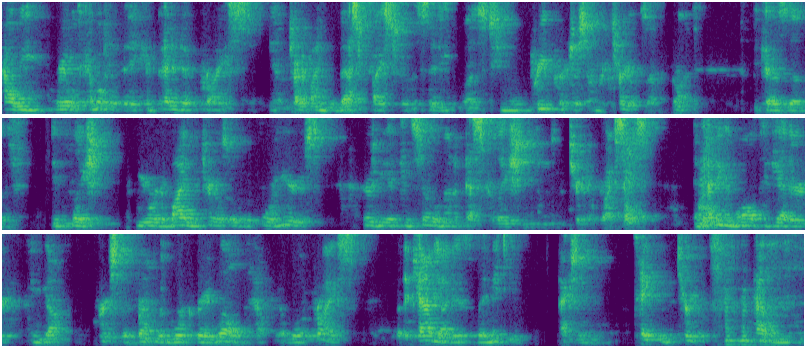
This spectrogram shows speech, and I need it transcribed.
how we were able to come up with a competitive price, you know, try to find the best price for the city was to pre-purchase our materials up front because of inflation. If we were to buy materials over four years, there'd be a considerable amount of escalation in material prices. And having them all together and got purchased up front would work very well to have a lower price. But the caveat is they make you actually take the materials, have them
